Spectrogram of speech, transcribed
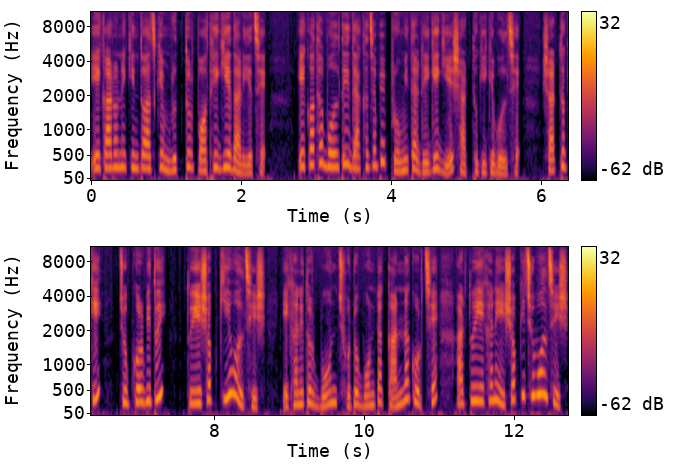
এ কারণে কিন্তু আজকে মৃত্যুর পথে গিয়ে দাঁড়িয়েছে। এ কথা বলতেই দেখা যাবে প্রমিতা রেগে গিয়ে সার্থকীকে বলছে, সার্থকী, চুপ করবি তুই? তুই এসব কি বলছিস? এখানে তোর বোন, ছোট বোনটা কান্না করছে, আর তুই এখানে এসব কিছু বলছিস?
